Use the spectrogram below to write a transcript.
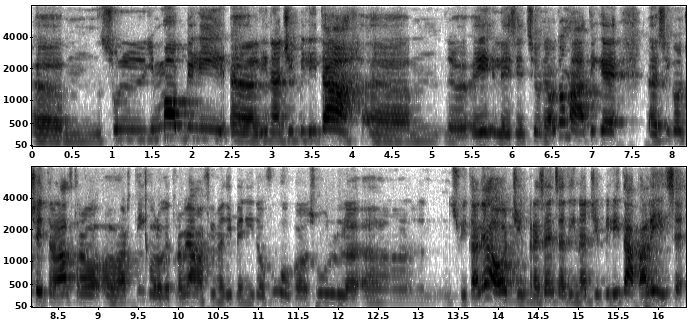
Um, sugli immobili uh, l'inagibilità um, e le esenzioni automatiche uh, si concentra l'altro uh, articolo che troviamo a firma di Benito Fuoco sul, su Italia Oggi in presenza di inagibilità palese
